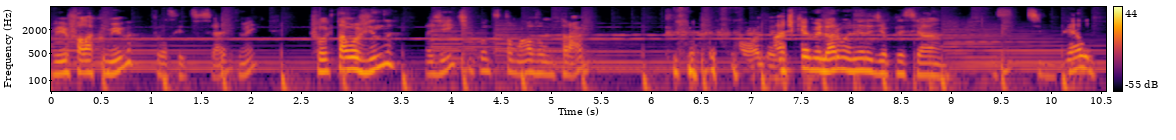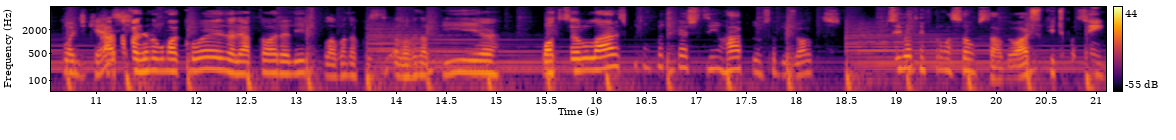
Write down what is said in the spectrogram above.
veio falar comigo pelas redes sociais também. Falou que tava ouvindo a gente enquanto tomava um trago. Acho que é a melhor maneira de apreciar esse, belo O podcast. cara tá fazendo alguma coisa aleatória ali, tipo lavando a, cozinha, lavando a pia, bota o celular, escuta um podcastzinho rápido sobre jogos. Inclusive outra informação, Gustavo. Eu acho que, tipo assim,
